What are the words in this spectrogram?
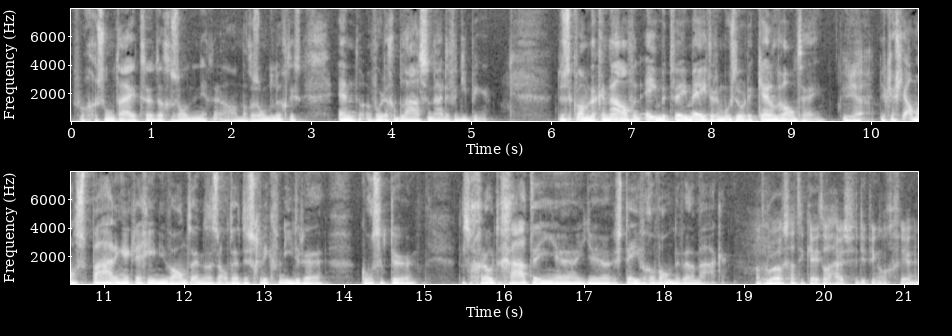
voor gezondheid, eh, de gezonde, allemaal gezonde lucht is. En worden geblazen naar de verdiepingen. Dus er kwam een kanaal van 1 bij 2 meter, dat moest door de kernwand heen. Ja, Dus krijg je allemaal sparingen je in die wand. En dat is altijd de schrik van iedere constructeur. Dat ze grote gaten in je, je stevige wanden willen maken. want hoe hoog zat die ketelhuisverdieping ongeveer?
